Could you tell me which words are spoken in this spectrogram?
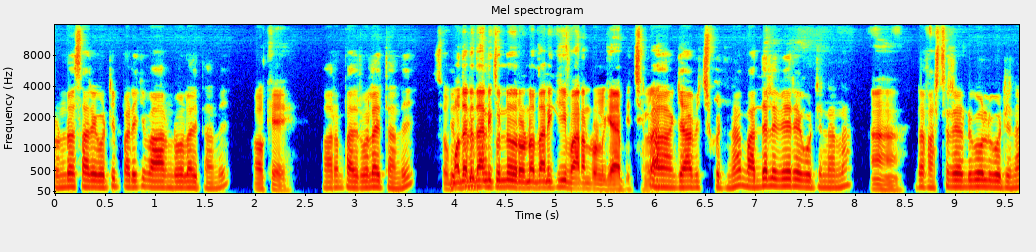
రెండోసారి కొట్టి ఇప్పటికి వారం రోజులు అవుతుంది. ఓకే. వారం పది రోజులు అవుతుంది. సో మొదటి దానికి ఉన్న రెండో దానికి వారం రోజులు గ్యాప్ ఇచ్చిందా గ్యాప్ ఇచ్చి కొట్టిన మధ్యలో వేరే కొట్టినా ఫస్ట్ రెడ్ గోల్డ్ కొట్టిన.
